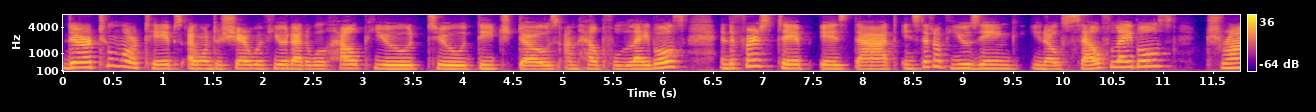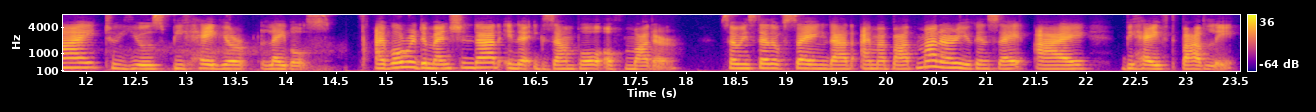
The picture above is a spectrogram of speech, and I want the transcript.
There are two more tips I want to share with you that will help you to ditch those unhelpful labels. And the first tip is that instead of using, you know, self labels, try to use behavior labels. I've already mentioned that in the example of mother. So instead of saying that I'm a bad mother, you can say I behaved badly.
